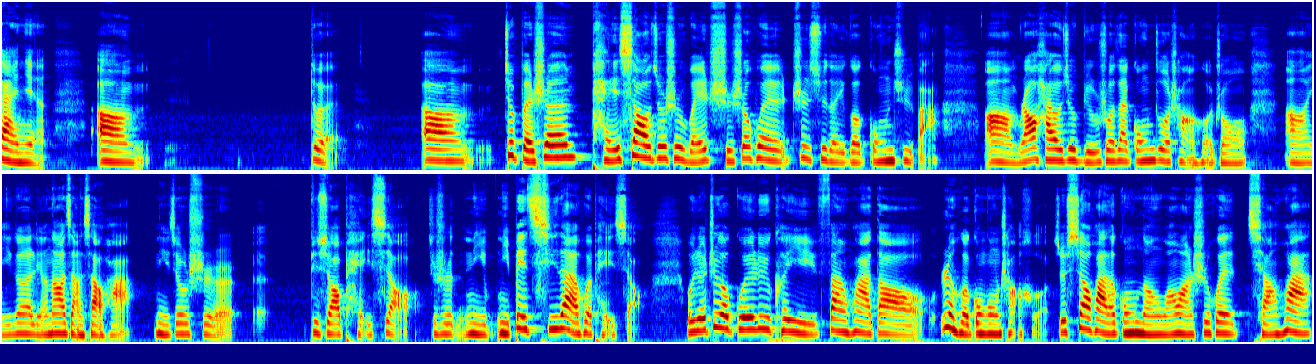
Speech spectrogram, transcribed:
概念。嗯，对，嗯，就本身陪笑就是维持社会秩序的一个工具吧。啊，然后还有就比如说在工作场合中，啊，一个领导讲笑话，你就是必须要陪笑，就是你你被期待会陪笑。我觉得这个规律可以泛化到任何公共场合，就笑话的功能往往是会强化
